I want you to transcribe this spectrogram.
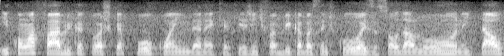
e com a fábrica, que eu acho que é pouco ainda, né? Que aqui a gente fabrica bastante coisa, solda lona e tal.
